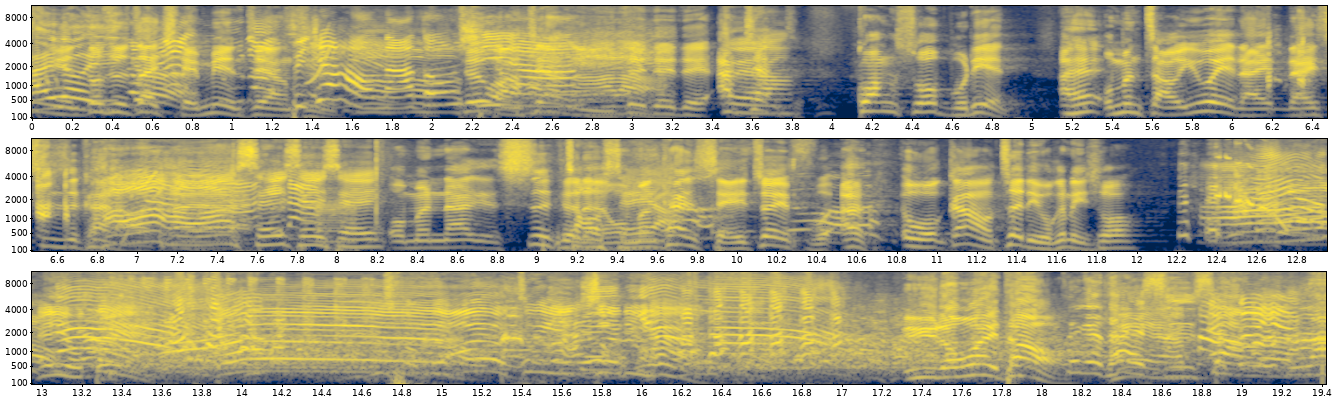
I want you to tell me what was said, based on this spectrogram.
他永远都是在前面这样子，比较好拿东西就往这样啊。移。对对对啊，这样子光说不练。哎我们找一位来来试试看。好啊好啊，谁谁谁？我们来四个人，我们看谁最符。哎，我刚好这里，我跟你说，哎有带，哎呦这个颜色厉害，羽绒外套，这个太时尚了啦！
